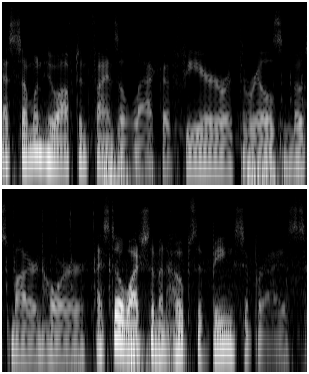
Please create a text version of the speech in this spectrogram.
As someone who often finds a lack of fear or thrills in most modern horror, I still watch them in hopes of being surprised.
